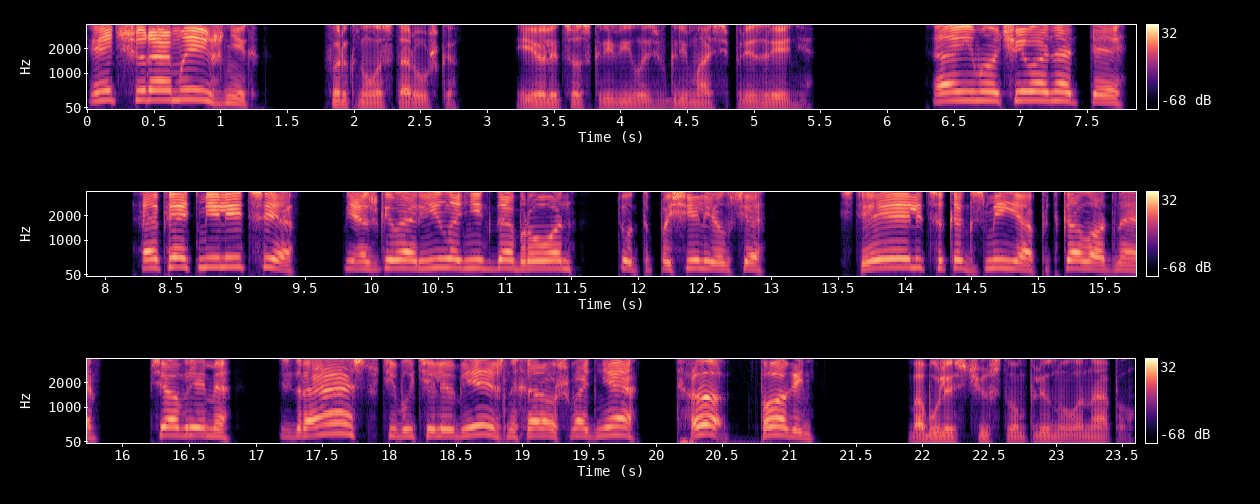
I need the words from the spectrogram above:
это шаромыжник!» — фыркнула старушка. Ее лицо скривилось в гримасе презрения. «А ему чего надо-то? Опять милиция? Я ж говорила, не к добру он тут-то поселился. Стелится, как змея подколодная. Все время «Здравствуйте, будьте любезны, хорошего дня!» «Тьфу, погонь!» Бабуля с чувством плюнула на пол.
